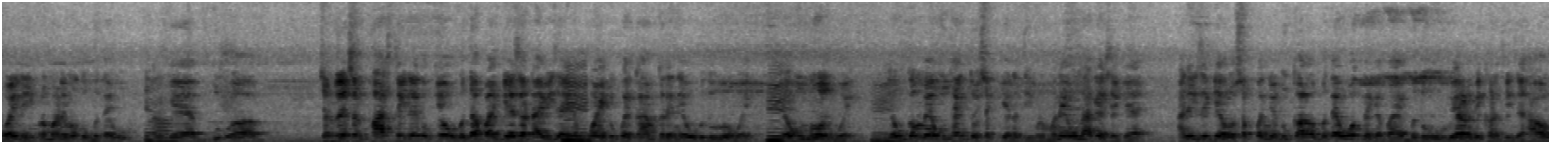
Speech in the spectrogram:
હોય ને એ પ્રમાણે નહોતું બતાવ્યું. કારણ કે જનરેશન ફાસ્ટ થઈ જાય તો કેવું બધા પાસે ગેજેટ આવી જાય ને પોઈન્ટ ઉપર કામ કરે ને એવું બધું ન હોય. એવું ન જ હોય. એવું ગમે એવું થાય તો શક્ય નથી. પણ મને એવું લાગે છે કે આની જગ્યાએ ઓલો સપ્પનનો દુકાળો બતાવ્યો હોત ને કે ભાઈ બધું વેરણ વિખણ થઈ જાય હાવ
